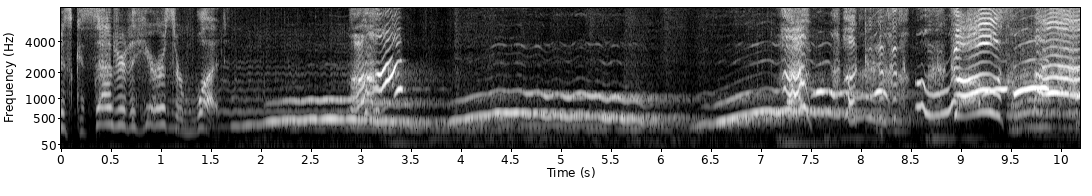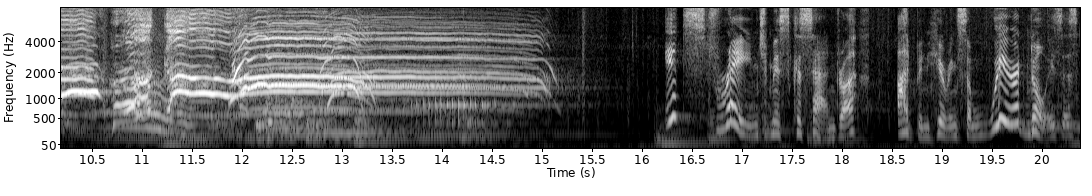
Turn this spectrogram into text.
Miss Cassandra to hear us or what? It's strange, Miss Cassandra. I've been hearing some weird noises,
